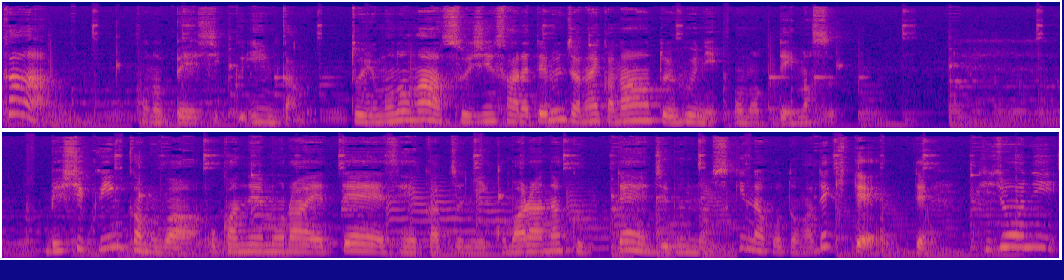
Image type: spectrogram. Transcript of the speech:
果このベーシックインカムというものが推進されてるんじゃないかなというふうに思っています。ベーシックインカムはお金もらえて生活に困らなくって自分の好きなことができてって非常に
